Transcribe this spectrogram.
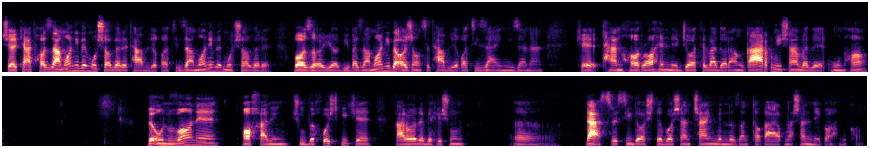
شرکت ها زمانی به مشاور تبلیغاتی زمانی به مشاور بازاریابی و زمانی به آژانس تبلیغاتی زنگ می‌زنن که تنها راه نجات و دارن غرق میشن و به اونها به عنوان آخرین چوب خشکی که قرار بهشون دسترسی داشته باشن چنگ بندازن تا غرق نشن نگاه می‌کنن.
